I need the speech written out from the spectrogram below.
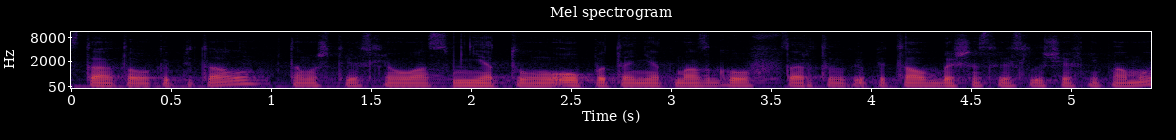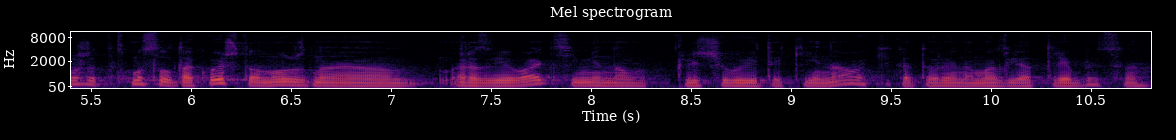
стартового капитала, потому что если у вас нет опыта, нет мозгов, стартовый капитал в большинстве случаев не поможет. Смысл такой, что нужно развивать именно ключевые такие навыки, которые, на мой взгляд, требуются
